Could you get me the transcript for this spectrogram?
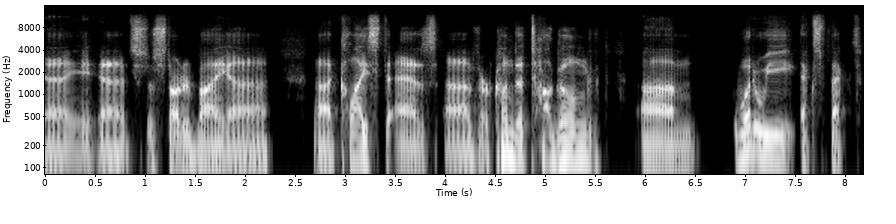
uh, started by Kleist as Wehrkunde Tagung. Um, what do we expect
